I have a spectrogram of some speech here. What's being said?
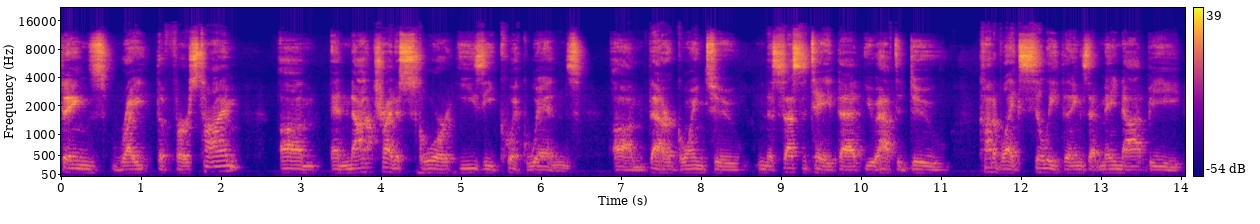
things right the first time um, and not try to score easy, quick wins um, that are going to necessitate that you have to do kind of like silly things that may not be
